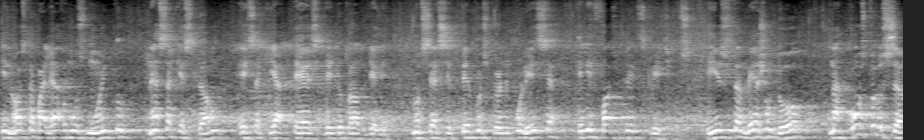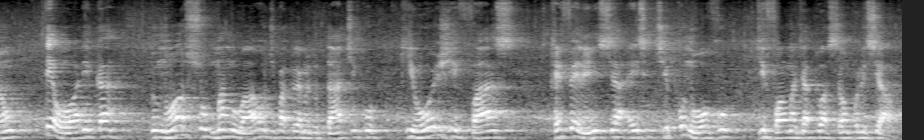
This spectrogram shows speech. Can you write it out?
e nós trabalhávamos muito nessa questão. Esse aqui é a tese de doutorado dele no CSP, superior de polícia, ele faz os direitos críticos. E isso também ajudou na construção teórica do nosso manual de patrulhamento tático, que hoje faz referência a esse tipo novo de forma de atuação policial.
